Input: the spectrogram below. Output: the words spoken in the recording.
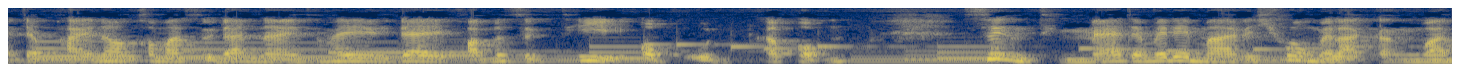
งจากภายนอกเข้ามาสู่ด้านในทำให้ได้ความรู้สึกที่อบอุ่นครับผม ซึ่งถึงแม้จะไม่ได้มาในช่วงเวลากลางวัน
